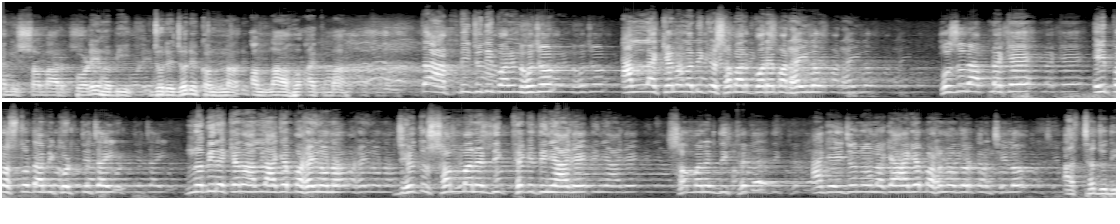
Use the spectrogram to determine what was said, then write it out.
আমি সবার পরে নবী। জোরে জোরে কন্যা, আল্লাহ আকবার। তা আপনি যদি বলেন, হুজুর, আল্লাহ কেন নবীকে সবার পরে পাঠাইলো? হুজুর, আপনাকে এই প্রশ্নটা আমি করতে চাই। নবীরে কেন আল্লাহ আগে পাঠাইলো না? যেহেতু সম্মানের দিক থেকে তিনি আগে। সম্মানের দিক থেকে আগে, এই জন্য ওনাকে আগে পাঠানো দরকার ছিল। আচ্ছা যদি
